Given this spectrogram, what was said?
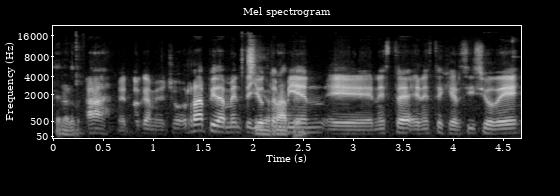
Gerardo. Ah, me toca mi 8. Rápidamente, yo también eh, en, este, en este ejercicio de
